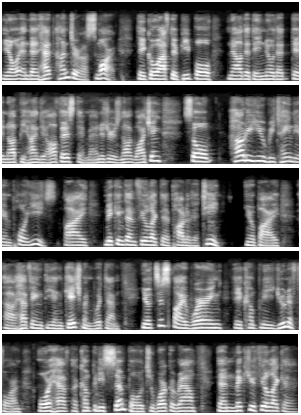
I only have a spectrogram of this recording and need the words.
you know, and then headhunter are smart. They go after people now that they know that they're not behind the office, their manager is not watching. So how do you retain the employees by making them feel like they're part of the team? You know, by uh, having the engagement with them. You know, just by wearing a company uniform or have a company symbol to work around, then makes you feel like a,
